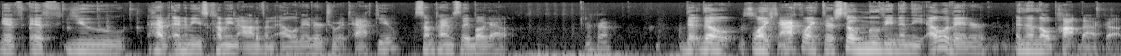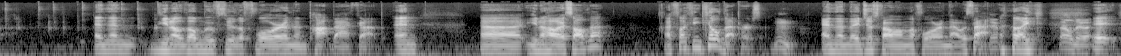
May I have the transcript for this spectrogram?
if if you have enemies coming out of an elevator to attack you sometimes they bug out. Okay. They- They'll like act like they're still moving in the elevator, and then they'll pop back up, and then you know they'll move through the floor and then pop back up. And uh, you know how I solved that? I fucking killed that person, and then they just fell on the floor, and that was that. Hmm. Yep. like That'll do it. it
